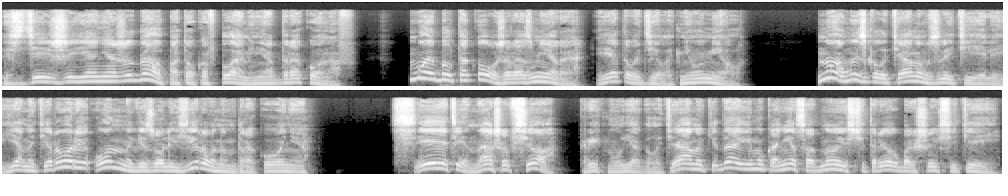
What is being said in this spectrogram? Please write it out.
Здесь же я не ожидал потоков пламени от драконов. Мой был такого же размера, и этого делать не умел. Ну, а мы с Галатианом взлетели. Я на терроре, он на визуализированном драконе. «Сети, наше все!» — крикнул я Галатиану, кидая ему конец одной из четырех больших сетей.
